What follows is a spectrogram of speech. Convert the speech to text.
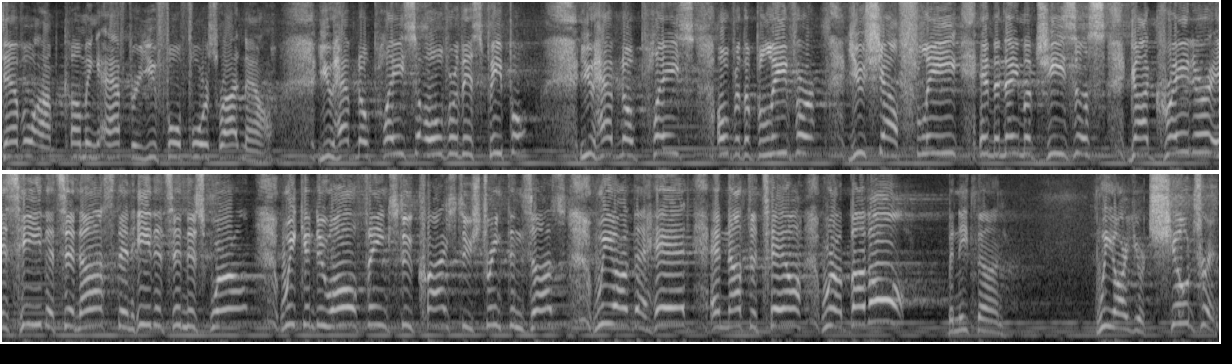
devil, I'm coming after you full force right now. You have no place over this people. You have no place over the believer. You shall flee in the name of Jesus. God, greater is He that's in us than He that's in this world. We can do all things through Christ who strengthens us. We are the head and not the tail. We're above all, beneath none. We are your children.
